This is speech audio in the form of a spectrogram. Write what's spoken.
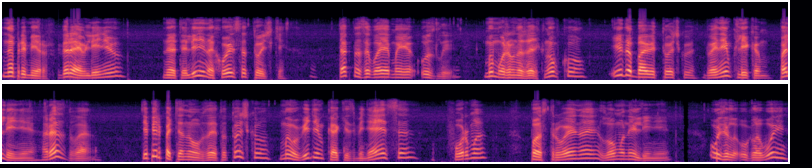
Например, выбираем линию. На этой линии находятся точки, так называемые узлы. Мы можем нажать кнопку и добавить точку двойным кликом по линии. Раз, два. Теперь, подтянув за эту точку, мы увидим, как изменяется форма построенной ломаной линии. Узел угловой,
